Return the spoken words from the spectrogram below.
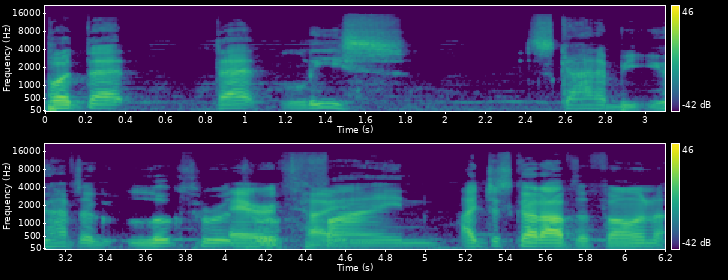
but that that lease, it's got to be. You have to look through it Airtight. through a fine. I just got off the phone.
